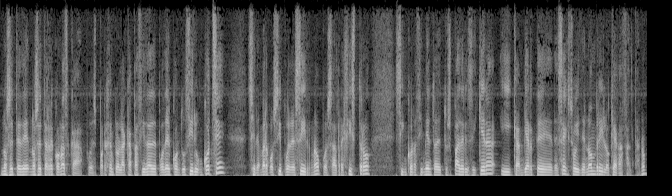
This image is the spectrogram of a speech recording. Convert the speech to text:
no se te, dé- no se te reconozca, pues por ejemplo, la capacidad de poder conducir un coche, sin embargo sí puedes ir, ¿no? Pues al registro sin conocimiento de tus padres siquiera y cambiarte de sexo y de nombre y lo que haga falta, ¿no?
